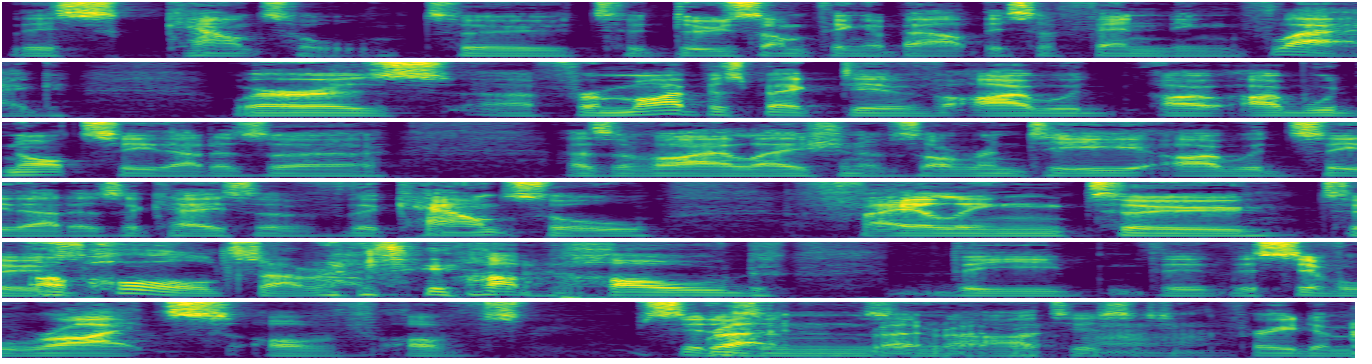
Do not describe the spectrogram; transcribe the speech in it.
this council to, to do something about this offending flag. Whereas, uh, from my perspective, I would I, I would not see that as a as a violation of sovereignty. I would see that as a case of the council failing to to Uphold sovereignty. uphold the, the, the civil rights of, of citizens right, and right, right. artistic freedom.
